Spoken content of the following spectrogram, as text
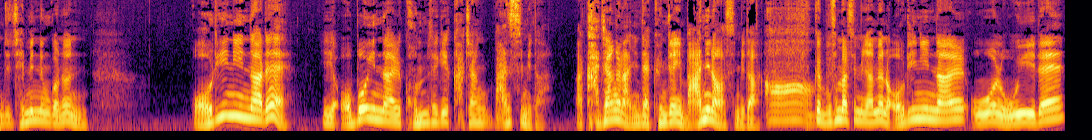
이제 재밌는 거는 어린이날에 이 어버이날 검색이 가장 많습니다. 아, 가장은 아닌데 굉장히 많이 나왔습니다. 아. 그러니까 무슨 말씀이냐면 어린이날 5월 5일에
